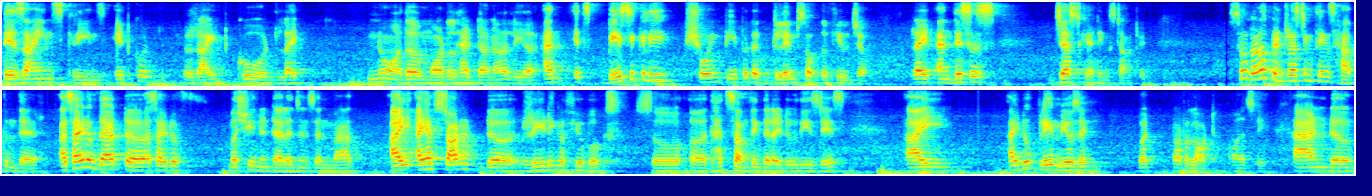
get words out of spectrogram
design screens. It could write code like no other model had done earlier. And it's basically showing people a glimpse of the future, right? And this is just getting started. So a lot of interesting things happen there. Aside of that, uh, aside of machine intelligence and math, I, I have started uh, reading a few books. So uh, that's something that I do these days. I I do play music, but not a lot, honestly. And uh,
